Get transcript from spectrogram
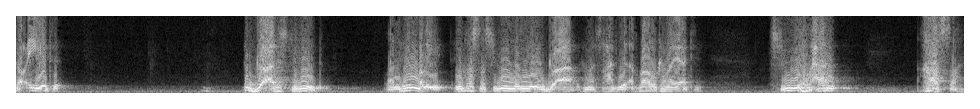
شرعية الدعاء في السجود. وأنه ينبغي أن يخصص السجود من الدعاء كما صحت به الأخبار وكما يأتي. السجود له حال خاصة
